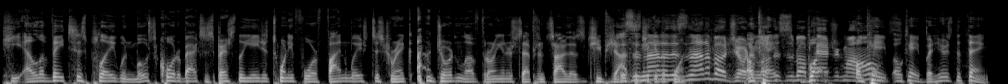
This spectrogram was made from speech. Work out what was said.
he elevates his play when most quarterbacks, especially the age of 24, find ways to shrink. Jordan Love throwing interception. Sorry, that was a cheap shot. This is not. This is not about Jordan okay, Love. This is about but- Patrick Mahomes. Okay, okay, but here's the thing.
